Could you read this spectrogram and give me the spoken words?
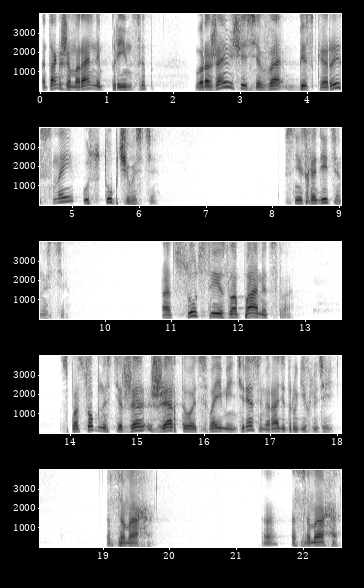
а также моральный принцип, выражающийся в бескорыстной уступчивости, снисходительности, отсутствии злопамятства – способности жертвовать своими интересами ради других людей. Ас-самаха. Да? Ас-самаха.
